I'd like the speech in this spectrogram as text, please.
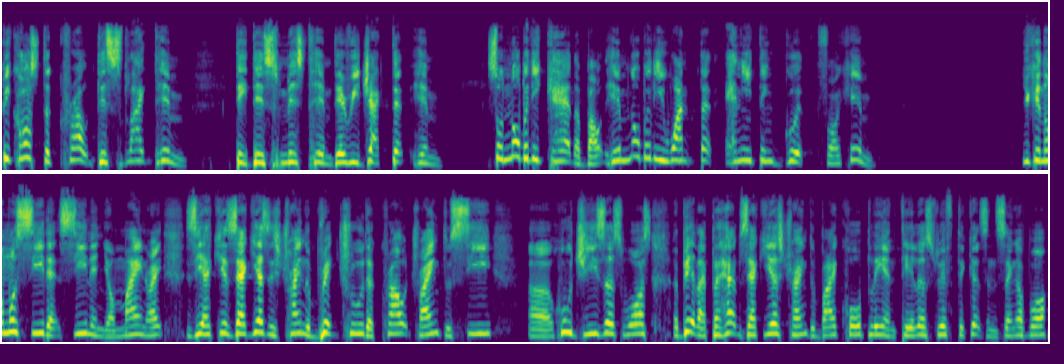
because the crowd disliked him, they dismissed him, they rejected him. So nobody cared about him. Nobody wanted anything good for him. You can almost see that scene in your mind, right? Zacchaeus, is trying to break through the crowd, trying to see uh, who Jesus was. A bit like perhaps Zacchaeus trying to buy Coldplay and Taylor Swift tickets in Singapore,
